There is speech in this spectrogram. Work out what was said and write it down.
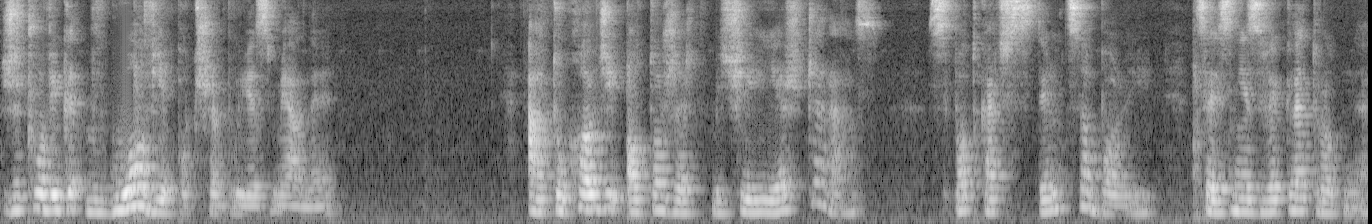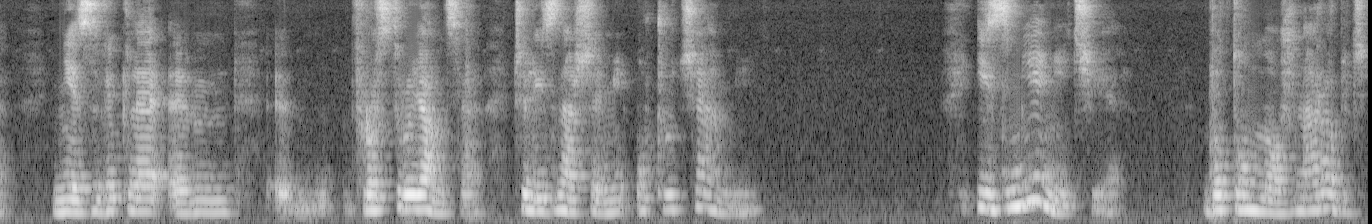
że człowiek w głowie potrzebuje zmiany. A tu chodzi o to, żeby się jeszcze raz spotkać z tym, co boli, co jest niezwykle trudne, niezwykle frustrujące, czyli z naszymi uczuciami. I zmienić je, bo to można robić,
